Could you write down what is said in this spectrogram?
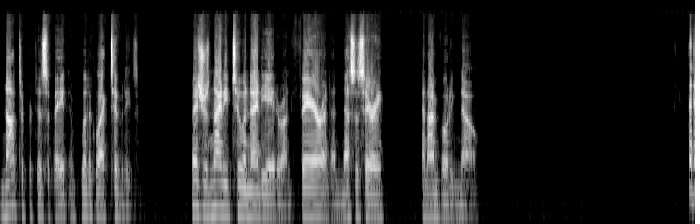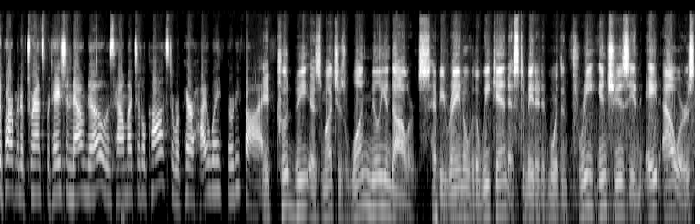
not to participate in political activities. Measures 92 and 98 are unfair and unnecessary, and I'm voting no. The Department of Transportation now knows how much it'll cost to repair Highway 35. It could be as much as $1 million. Heavy rain over the weekend, estimated at more than three inches in eight hours,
